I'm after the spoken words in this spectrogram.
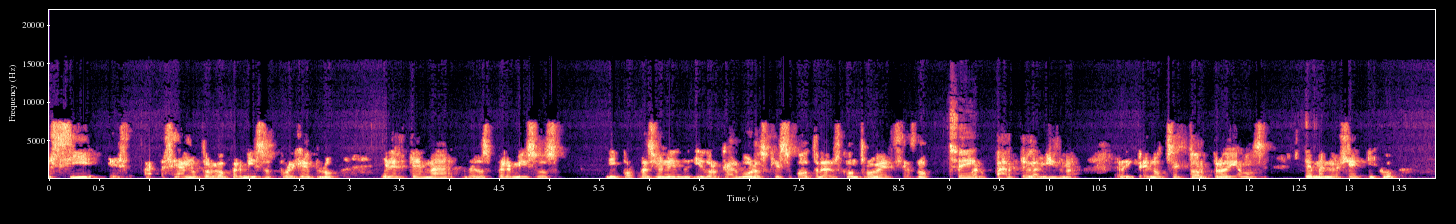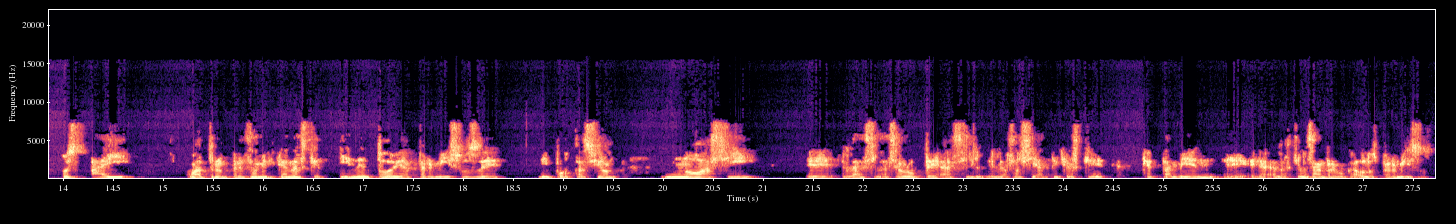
sí se han otorgado permisos. Por ejemplo, en el tema de los permisos de importación en hidrocarburos, que es otra de las controversias, ¿no? Sí. Bueno, parte de la misma, en otro sector, pero digamos, el tema energético, pues hay cuatro empresas americanas que tienen todavía permisos de, importación, no así eh, las, europeas y, las asiáticas que, que también eh, a las que les han revocado los permisos.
